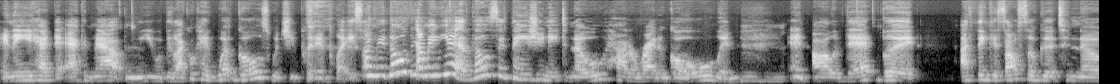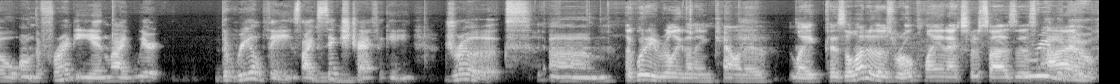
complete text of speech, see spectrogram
and then you had to act them out and you would be like okay what goals would you put in place i mean those i mean yeah those are things you need to know how to write a goal and Mhm. and all of that. But I think it's also good to know on the front end, like we're the real things like sex Mhm. trafficking, drugs. Um, Like, what are you really going to encounter? Like, because a lot of those role playing exercises, really I don't.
